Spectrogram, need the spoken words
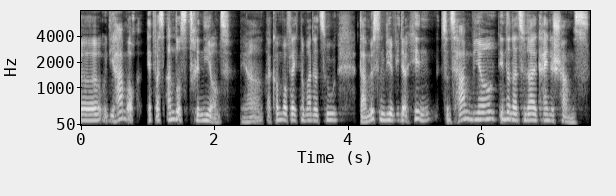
und die haben auch etwas anders trainiert. Ja, da kommen wir vielleicht nochmal dazu. Da müssen wir wieder hin, sonst haben wir international keine Chance.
